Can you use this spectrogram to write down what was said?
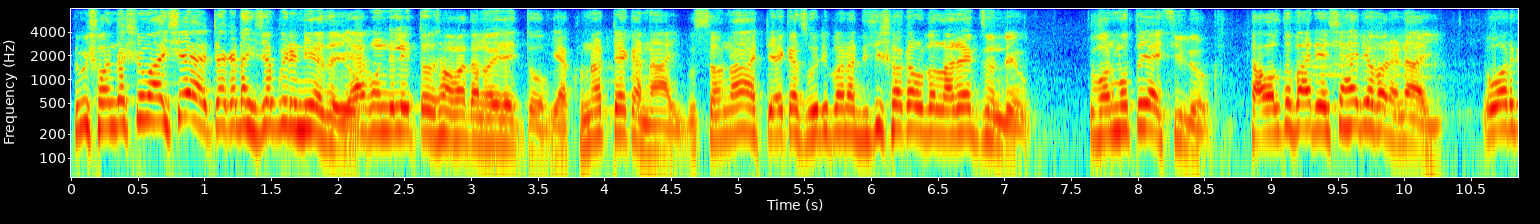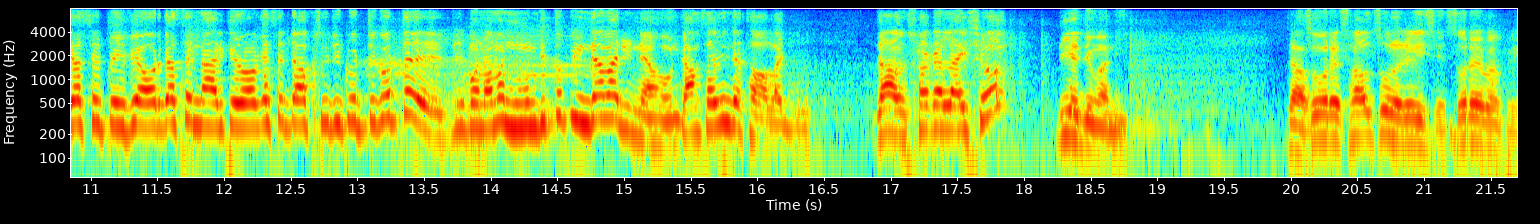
তুমি সন্ধ্যার সময় আইসে টাকাটা হিসাব করে নিয়ে যাই এখন দিলেই তো সমাধান হয়ে যাইতো। এখন আর টাকা নাই বুঝছ না? টাকা জরিপানা দিছি সকালবেলা আর একজন রেও। তোমার মতোই আইছিল। চাওয়াল তো বাইরে এসে হারিয়ে পারে নাই। ওর গাছের পেঁপে ওর গাছের নারকেল ওর গাছের ডাব চুরি করতে করতে জীবন আমার মুন্ডি তো পিন্ডা মারি না এখন গামছা পিন্দা খাওয়া লাগবে। যাও সকালে আইসো দিয়ে দিবানি যাও। চোরে সাল চোরে রয়েছে চোরের বাপে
